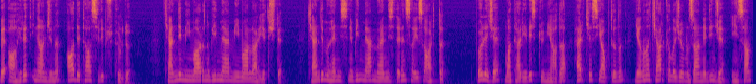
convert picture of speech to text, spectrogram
ve ahiret inancını adeta silip süpürdü. Kendi mimarını bilmeyen mimarlar yetişti. Kendi mühendisini bilmeyen mühendislerin sayısı arttı. Böylece materyalist dünyada herkes yaptığının yanına kar kalacağını zannedince insan,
